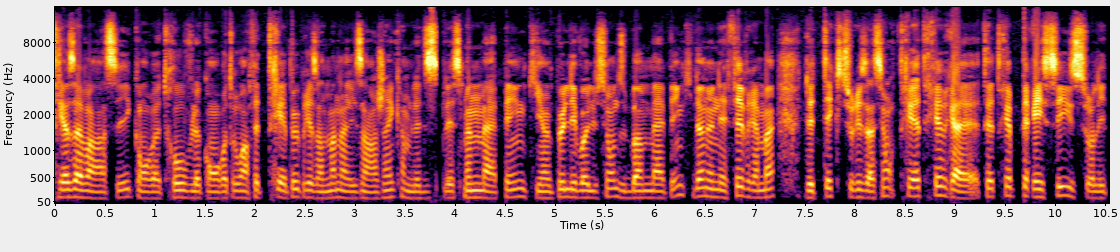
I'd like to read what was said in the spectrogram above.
très avancées qu'on retrouve, qu'on retrouve en fait très peu présentement dans les engins, comme le displacement mapping, qui est un peu l'évolution du bump mapping, qui donne un effet vraiment de texturisation très très très très précise sur les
